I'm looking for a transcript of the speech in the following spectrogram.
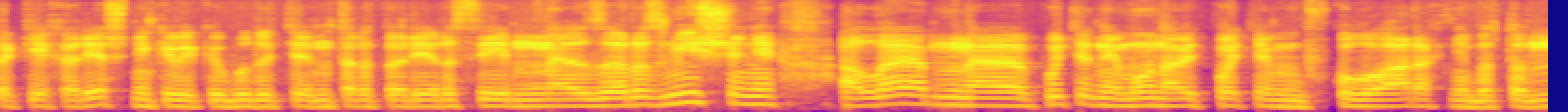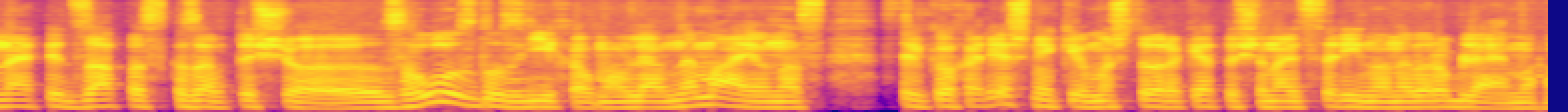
таких Орешників, які будуть на території Росії з- розміщені. Але е, Путін йому навіть потім в кулуарах, нібито не під запис, сказав: ти що з глузду з'їхав? Мовляв, немає у нас стількох орешників. Ми ж цю ракету ще навіть серійно не виробляємо.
